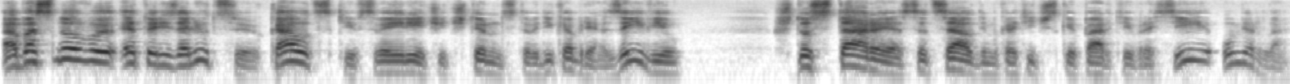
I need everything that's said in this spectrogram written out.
Обосновывая эту резолюцию, Каутский в своей речи 14 декабря заявил, что старая социал-демократическая партия в России умерла.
